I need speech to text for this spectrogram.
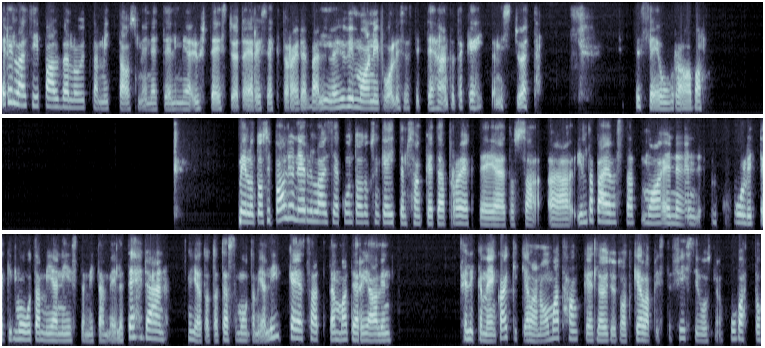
Erilaisia palveluita, mittausmenetelmiä, yhteistyötä eri sektoreiden välillä. Hyvin monipuolisesti tehdään tätä kehittämistyötä. Sitten seuraava. Meillä on tosi paljon erilaisia kuntoutuksen kehittämishankkeita ja projekteja ja tuossa iltapäivästä mua ennen kuulittekin muutamia niistä, mitä meillä tehdään. Ja tota, tässä muutamia liikkejä, saatte tämän materiaalin. Eli meidän kaikki Kelan omat hankkeet löytyy tuolta kela.fi-sivusta, ne on kuvattu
